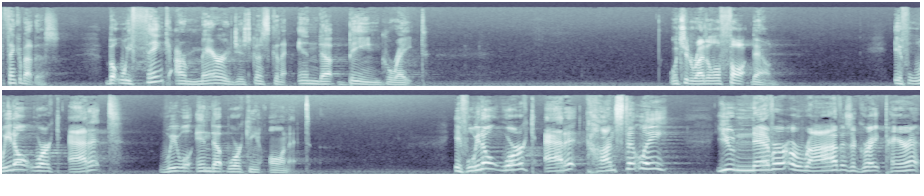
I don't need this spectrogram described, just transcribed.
Think about this. But we think our marriage is just going to end up being great. I want you to write a little thought down. If we don't work at it, we will end up working on it. If we don't work at it constantly, you never arrive as a great parent.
